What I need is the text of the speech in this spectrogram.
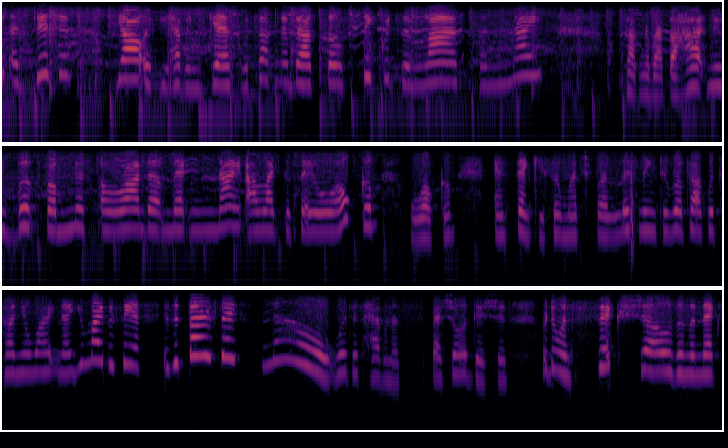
edition. Y'all, if you haven't guessed, we're talking about those secrets and lies tonight. We're talking about the hot new book from Miss Rhonda McKnight. I like to say welcome, welcome, and thank you so much for listening to Real Talk with Tanya White. Now, you might be saying, is it Thursday? No, we're just having a special edition. We're doing six shows in the next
